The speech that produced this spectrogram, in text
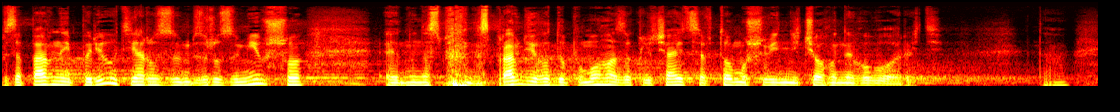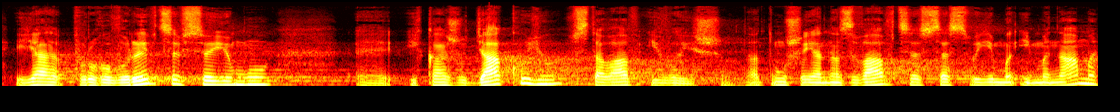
за певний період я розум, зрозумів, що е, ну, насправді його допомога заключається в тому, що він нічого не говорить. Так? І я проговорив це все йому. Е, і кажу дякую, вставав і вийшов. Тому що я назвав це все своїми іменами,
